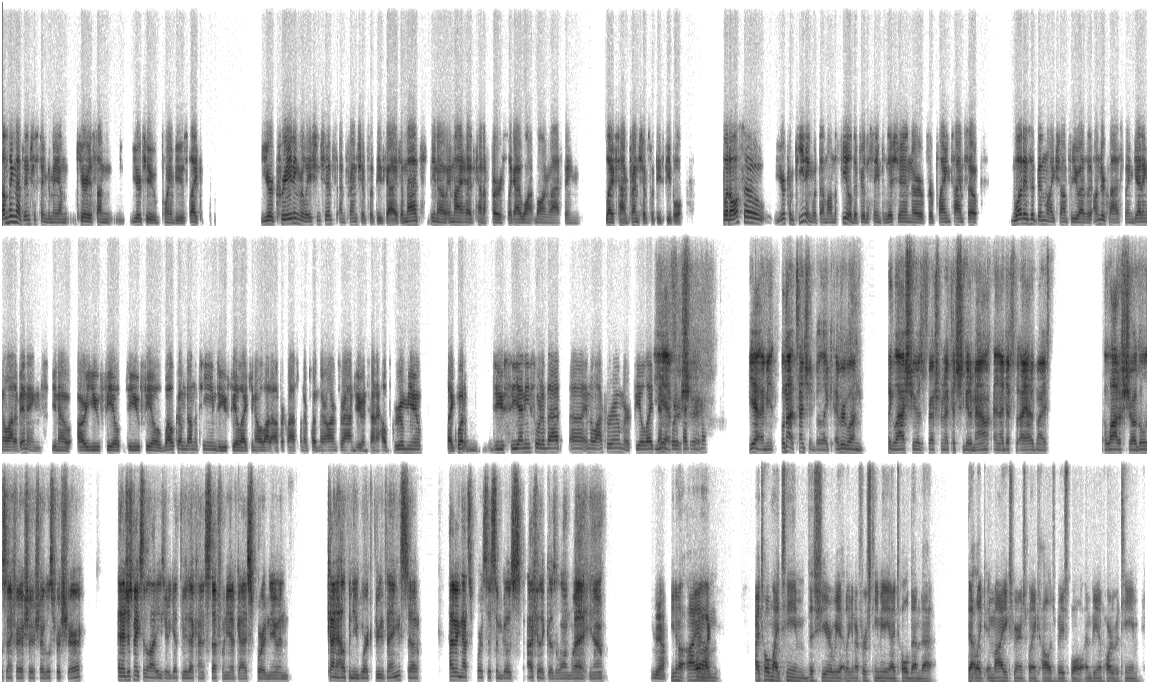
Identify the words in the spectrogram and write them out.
Something that's interesting to me, I'm curious on your two point of views. Like you're creating relationships and friendships with these guys. And that's, you know, in my head kind of first. Like I want long lasting lifetime friendships with these people. But also you're competing with them on the field if you're the same position or for playing time. So what has it been like, Sean, for you as an underclassman getting a lot of innings? You know, are you feel do you feel welcomed on the team? Do you feel like, you know, a lot of upperclassmen are putting their arms around you and trying to help groom you? Like what do you see any sort of that uh, in the locker room or feel like any Yeah, sort for of tension? sure. there? Yeah, I mean, well, not tension, but like everyone, like last year as a freshman, I pitched a good amount, and I definitely I had my a lot of struggles, my fair share of struggles for sure, and it just makes it a lot easier to get through that kind of stuff when you have guys supporting you and kind of helping you work through things. So having that support system goes, I feel like goes a long way. You know. Yeah. You know, I And, like- um I told my team this year we had like in our first team meeting, I told them that that like in my experience playing college baseball and being a part of a team,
